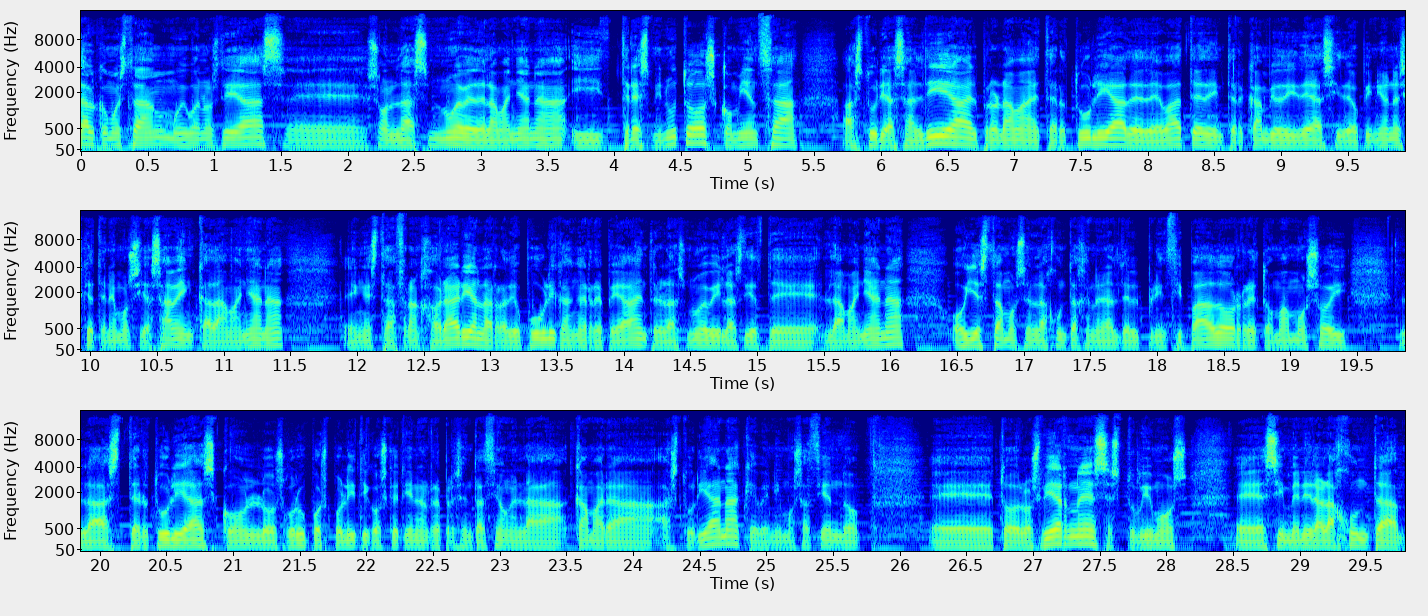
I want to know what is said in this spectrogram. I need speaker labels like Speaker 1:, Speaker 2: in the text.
Speaker 1: Tal? ¿Cómo están? Muy buenos días. Eh, son las 9 de la mañana y 3 minutos. Comienza Asturias al Día, el programa de tertulia, de debate, de intercambio de ideas y de opiniones que tenemos, ya saben, cada mañana en esta franja horaria, en la radio pública, en RPA, entre las 9 y las 10 de la mañana. Hoy estamos en la Junta General del Principado. Retomamos hoy las tertulias con los grupos políticos que tienen representación en la Cámara Asturiana, que venimos haciendo eh, todos los viernes. Estuvimos eh, sin venir a la Junta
